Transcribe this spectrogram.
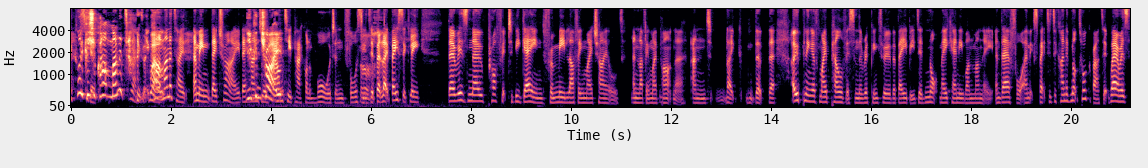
yeah, of course. because you, you can't monetize it. You well, can't monetize. I mean, they try. They You hand can you try. a bounty pack on a board and force you to. But like, basically, there is no profit to be gained from me loving my child and loving my mm-hmm. partner. And like the the opening of my pelvis and the ripping through of a baby did not make anyone money. And therefore i'm expected to kind of not talk about it. Whereas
